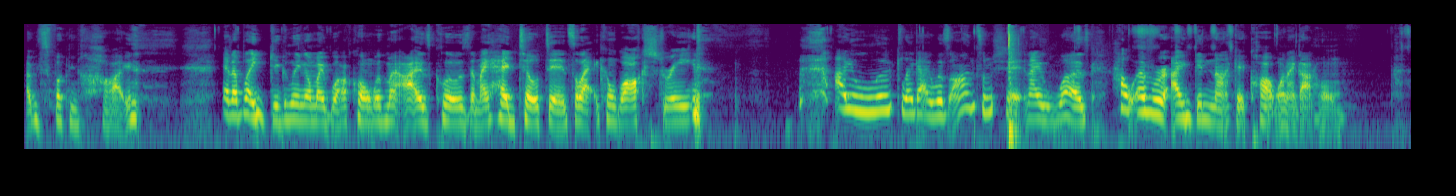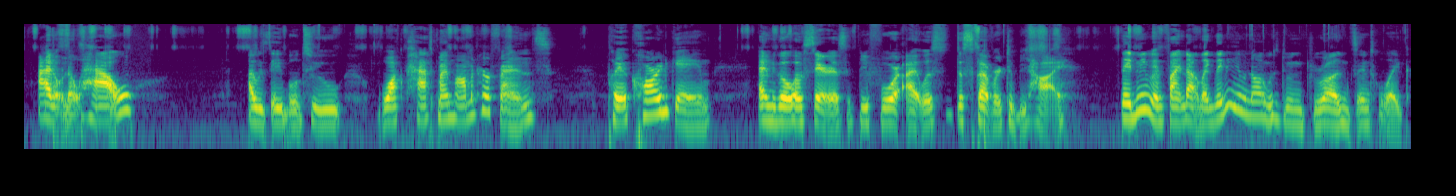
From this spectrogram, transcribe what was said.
I'm just fucking high. and I'm like giggling on my walk home with my eyes closed and my head tilted so like I can walk straight. I looked like I was on some shit and I was. However, I did not get caught when I got home. I don't know how. I was able to walk past my mom and her friends, play a card game, and go upstairs before I was discovered to be high. They didn't even find out. Like they didn't even know I was doing drugs until like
